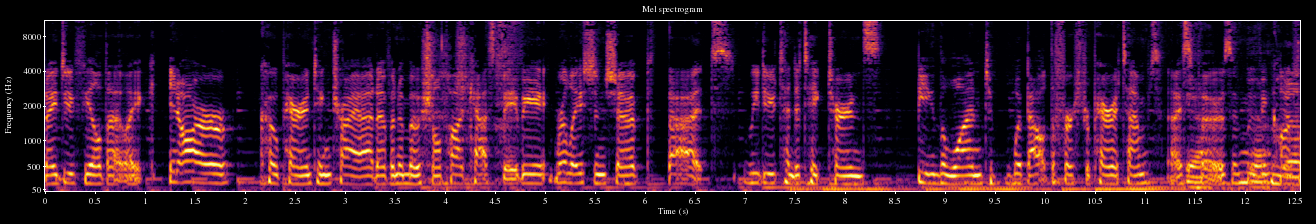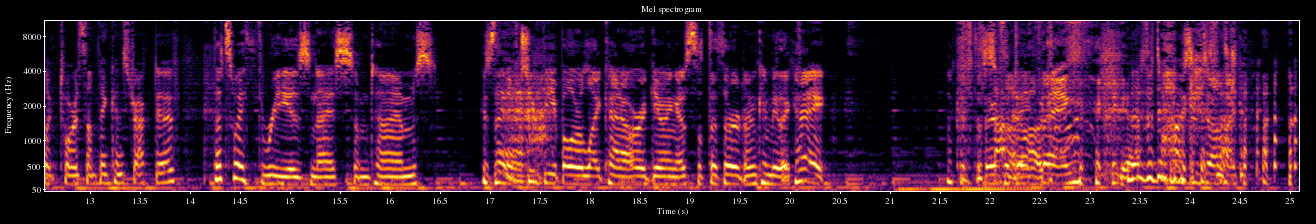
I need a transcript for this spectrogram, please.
I do feel that, like, in our co parenting triad of an emotional podcast baby relationship, that we do tend to take turns being the one to whip out the first repair attempt, I suppose, and moving Yeah. conflict towards something constructive. That's why three is nice sometimes. Because then if two people are like kind of arguing, it's the third one can be like, "Hey, look at this There's a dog." thing. There's a dog. There's a dog.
